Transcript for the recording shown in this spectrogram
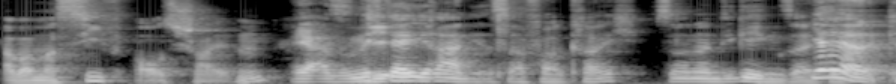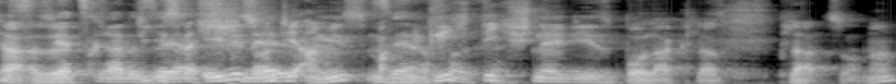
aber massiv ausschalten. Ja, also nicht die, der Iran ist erfolgreich, sondern die Gegenseite. Ja, ja, klar. Also jetzt gerade die Israelis schnell, und die Amis machen richtig schnell die Hezbollah platt, so, ne?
